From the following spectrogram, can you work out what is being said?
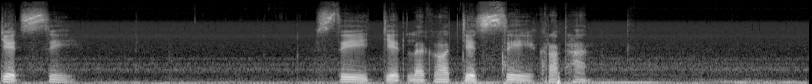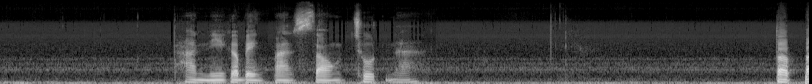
เจ็ดสี่สี่เจ็ดแล้วก็เจ็ดสี่ครับท่าน ท่านนี้ก็แบ่งปานสองชุดนะ ต่อไป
